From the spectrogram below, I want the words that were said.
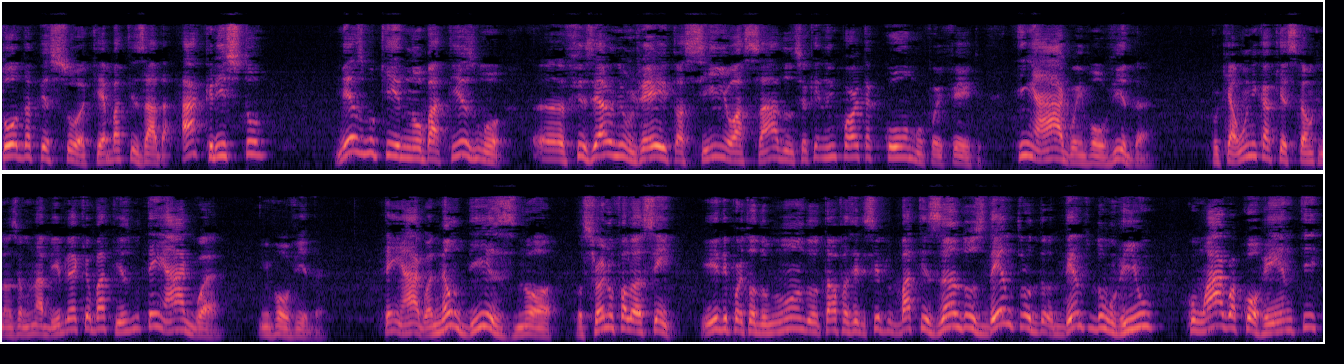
Toda pessoa que é batizada a Cristo, mesmo que no batismo uh, fizeram de um jeito assim ou assado, não sei o que, não importa como foi feito. Tinha água envolvida? Porque a única questão que nós vemos na Bíblia é que o batismo tem água envolvida tem água. Não diz no. O Senhor não falou assim, ide por todo mundo, tal, fazer discípulos, batizando-os dentro, do, dentro de um rio com água corrente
